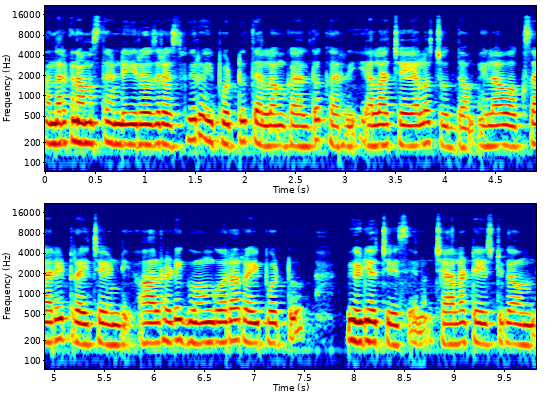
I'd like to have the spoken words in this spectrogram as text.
అందరికీ నమస్తే అండి. ఈరోజు రెసిపీ రైపొట్టు తెల్ల వంకాయలతో కర్రీ ఎలా చేయాలో చూద్దాం. ఇలా ఒకసారి ట్రై చేయండి. ఆల్రెడీ గోంగూర రైపొట్టు వీడియో చేశాను. చాలా టేస్ట్గా ఉంది.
